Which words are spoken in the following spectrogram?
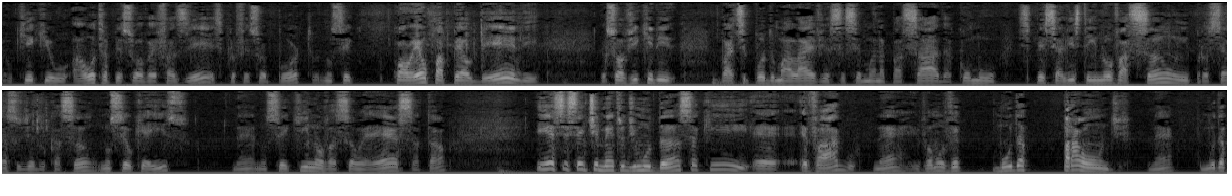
o que, que o, a outra pessoa vai fazer, esse professor Porto, não sei qual é o papel dele, eu só vi que ele participou de uma live essa semana passada como especialista em inovação em processos de educação. Não sei o que é isso, né? não sei que inovação é essa tal. E esse sentimento de mudança que é, é vago, né? E vamos ver muda para onde, né? Muda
